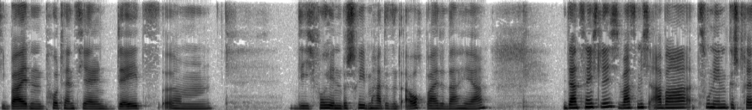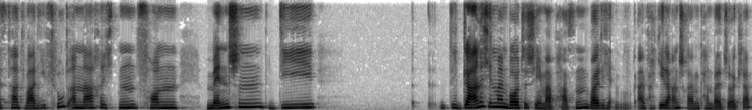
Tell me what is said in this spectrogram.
die beiden potenziellen Dates, ähm, die ich vorhin beschrieben hatte, sind auch beide daher. Tatsächlich, was mich aber zunehmend gestresst hat, war die Flut an Nachrichten von Menschen, die, die gar nicht in mein Beuteschema passen, weil ich einfach jeder anschreiben kann bei Joy Club.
